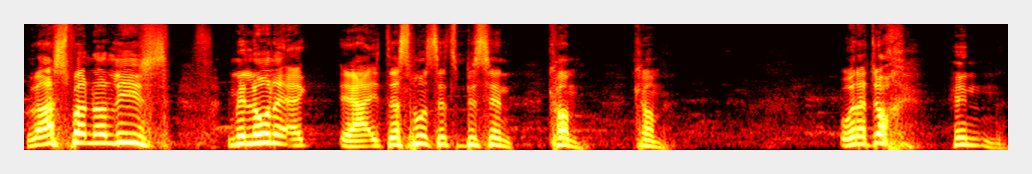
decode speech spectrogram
Last but not least, Melone. Äh, ja, das muss jetzt ein bisschen. Komm, komm. Oder doch hinten.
